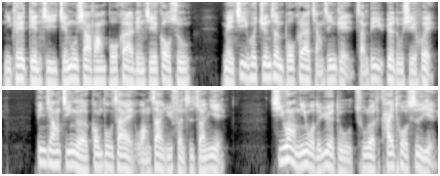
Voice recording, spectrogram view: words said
你可以点击节目下方博客来连接购书，每季会捐赠博客来奖金给展臂阅读协会，并将金额公布在网站与粉丝专业。希望你我的阅读除了开拓视野，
